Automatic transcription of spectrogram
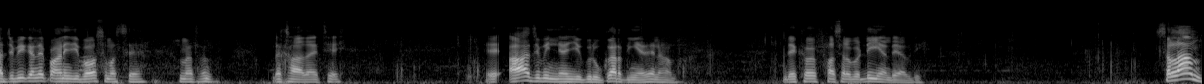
ਅੱਜ ਵੀ ਕਹਿੰਦੇ ਪਾਣੀ ਦੀ ਬਹੁਤ ਸਮੱਸਿਆ ਹੈ ਮੈਂ ਤੁਹਾਨੂੰ ਦਿਖਾ ਦਾਂ ਇੱਥੇ ਇਹ ਆ ਜ਼ਮੀਨਾਂ ਜੀ ਗੁਰੂ ਘਰ ਦੀਆਂ ਇਹਦੇ ਨਾਮ ਦੇਖੋ ਇਹ ਫਸਲ ਵੱਢੀ ਜਾਂਦੇ ਆਪਦੀ ਸਲਾਮ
